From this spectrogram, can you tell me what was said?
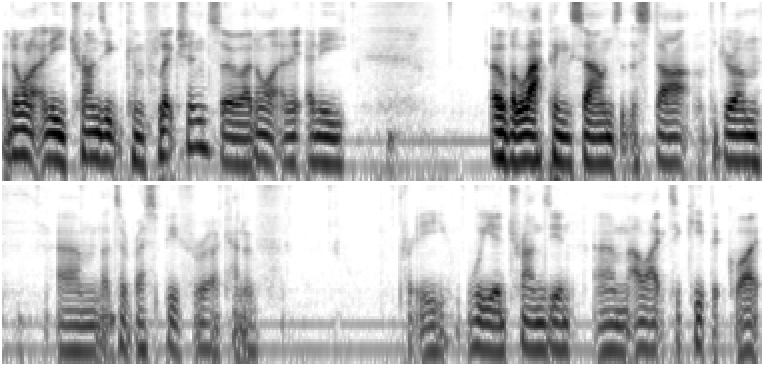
I don't want any transient confliction, so I don't want any, any overlapping sounds at the start of the drum. Um, that's a recipe for a kind of pretty weird transient. Um, I like to keep it quite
